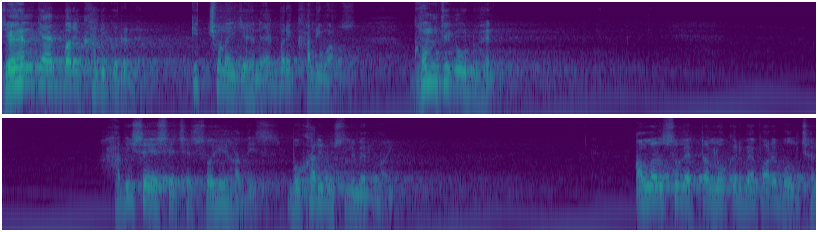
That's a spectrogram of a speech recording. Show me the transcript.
জেহেনকে একবারে খালি করে নেন। কিচ্ছু নাই জেহেনে, একবারে খালি মানুষ। ঘুম থেকে উঠবেন। হাদিসে এসেছে, সহি হাদিস, বুখারি মুসলিমের নয়। আল্লাহ রসুল একটা লোকের ব্যাপারে বলছেন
